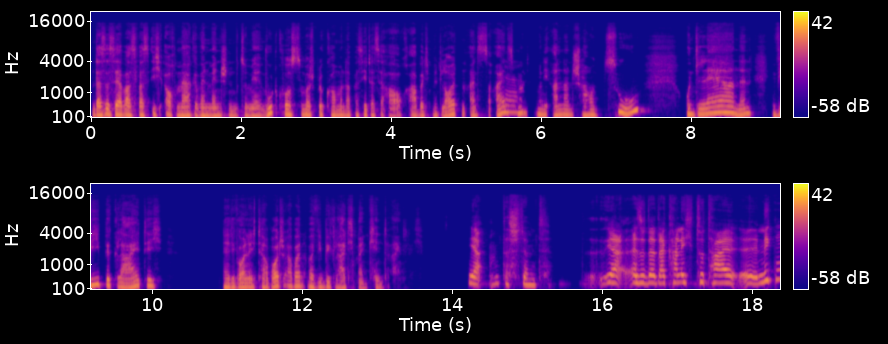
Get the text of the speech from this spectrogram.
das ist ja was, was ich auch merke, wenn Menschen zu mir im Wutkurs zum Beispiel kommen, da passiert das ja auch. Arbeite ich mit Leuten eins zu eins, ja. manchmal die anderen schauen zu und lernen, wie begleite ich, ja, die wollen nicht therapeutisch arbeiten, aber wie begleite ich mein Kind eigentlich? Ja, das stimmt. Ja, also da, da kann ich total äh, nicken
